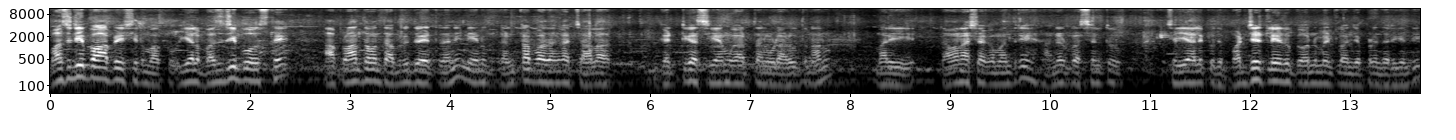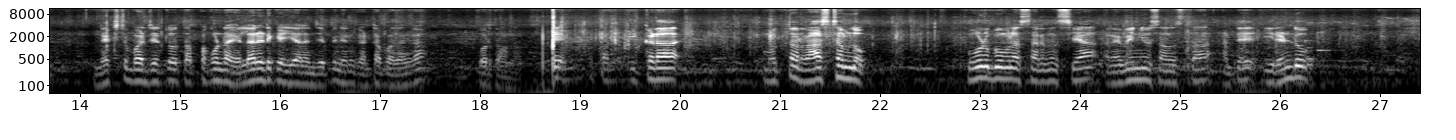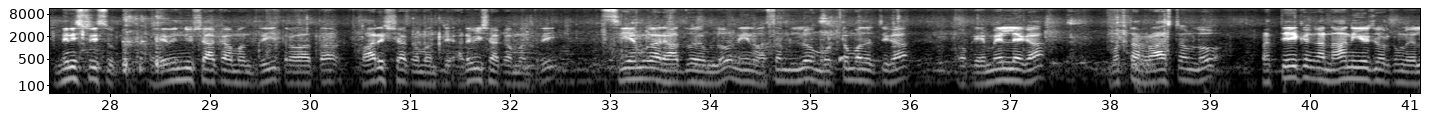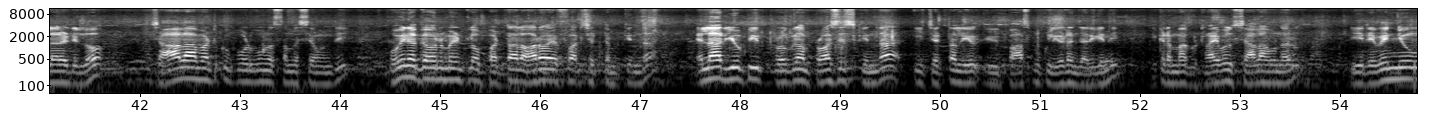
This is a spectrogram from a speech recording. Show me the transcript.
బస్ డిపో ఆపేసారు మాకు. ఇవాళ బస్ డిపో వస్తే ఆ ప్రాంతం అంతా అభివృద్ధి అవుతుందని నేను గంటాపదంగా చాలా గట్టిగా సీఎం గారితో కూడా అడుగుతున్నాను. మరి రవాణా శాఖ మంత్రి హండ్రెడ్ పర్సెంట్ చేయాలి కొద్ది బడ్జెట్ లేదు గవర్నమెంట్లో అని చెప్పడం జరిగింది. నెక్స్ట్ బడ్జెట్లో తప్పకుండా ఎల్లారెడ్డికి వేయాలని చెప్పి నేను గంటాపదంగా కోరుతా ఉన్నాను. ఇక్కడ మొత్తం రాష్ట్రంలో మూడు భూముల సర్వస్య రెవెన్యూ సంస్థ అంటే ఈ రెండు మినిస్ట్రీస్ రెవెన్యూ శాఖ మంత్రి తర్వాత ఫారెస్ట్ శాఖ మంత్రి అటవీ శాఖ మంత్రి సీఎం గారి ఆధ్వర్యంలో నేను అసెంబ్లీలో మొట్టమొదటిగా ఒక ఎమ్మెల్యేగా మొత్తం రాష్ట్రంలో ప్రత్యేకంగా నా నియోజకవర్గంలో ఎల్లారెడ్డిలో చాలా మటుకు పొడుగుల సమస్య ఉంది. పోయిన గవర్నమెంట్లో పట్టాలు ఆర్ఓఎఫ్ఆర్ చట్టం కింద ఎల్ఆర్యూపీ ప్రోగ్రామ్ ప్రాసెస్ కింద ఈ చట్టాలు ఈ పాస్బుక్లు ఇవ్వడం జరిగింది. ఇక్కడ మాకు ట్రైబల్స్ చాలా ఉన్నారు. ఈ రెవెన్యూ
